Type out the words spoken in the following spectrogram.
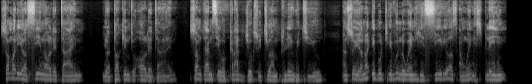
Somebody you're seeing all the time, you're talking to all the time. Sometimes he will crack jokes with you and play with you. And so you're not able to even know when he's serious and when he's playing.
